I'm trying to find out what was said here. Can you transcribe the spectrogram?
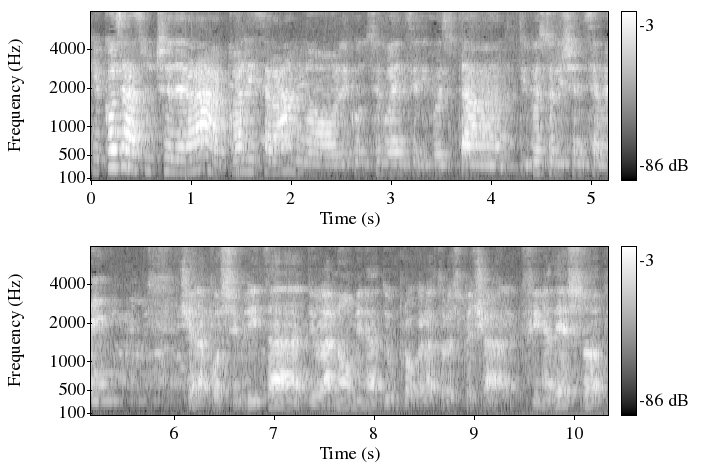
Che cosa succederà? Quali saranno le conseguenze di, questa, di questo licenziamento? C'è la possibilità di una nomina di un procuratore speciale. Fino adesso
